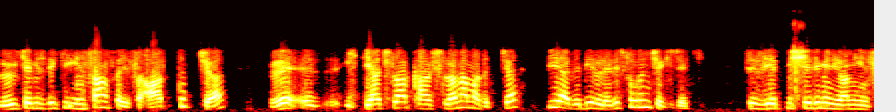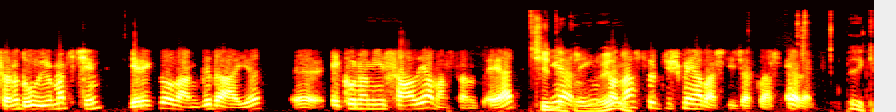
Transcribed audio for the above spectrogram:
ülkemizdeki insan sayısı arttıkça ve e, ihtiyaçlar karşılanamadıkça bir yerde birileri sorun çekecek. Siz 77 milyon insanı doyurmak için gerekli olan gıdayı, e, ekonomiyi sağlayamazsanız eğer Şiddet bir yerde olur, insanlar sürtüşmeye başlayacaklar. Evet. Peki.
